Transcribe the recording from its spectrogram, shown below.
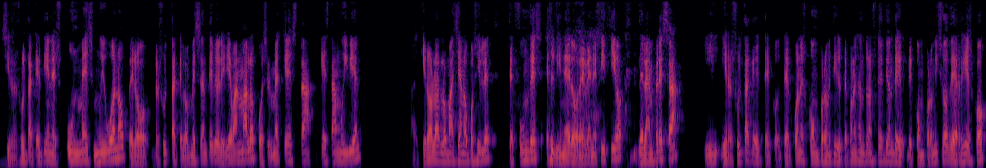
si resulta que tienes un mes muy bueno, pero resulta que los meses anteriores llevan malos, pues el mes que está, que está muy bien, quiero hablar lo más llano posible, te fundes el dinero de beneficio de la empresa y, resulta que te, pones comprometido, te pones ante una situación de, compromiso de riesgo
